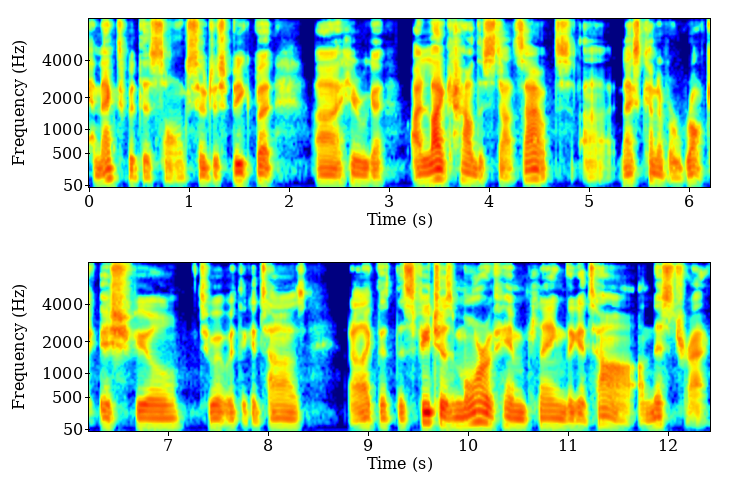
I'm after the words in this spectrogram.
connect with this song, so to speak, but uh, here we go. I like how this starts out. Uh, nice kind of a rock-ish feel to it with the guitars. And I like that this features more of him playing the guitar on this track.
